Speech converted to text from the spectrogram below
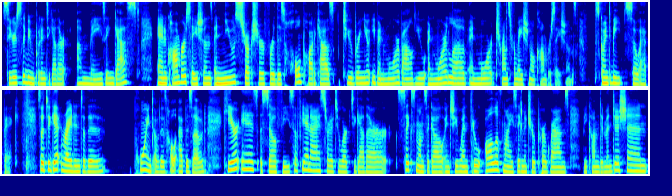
seriously been putting together amazing guests and conversations and new structure for this whole podcast to bring you even more value and more love and more transformational conversations. It's going to be so epic. So, to get right into the point of this whole episode, here is Sophie. Sophie and I started to work together six months ago, and she went through all of my signature programs Become Magician,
